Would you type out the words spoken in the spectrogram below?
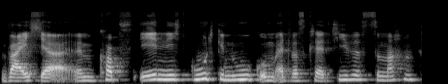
war ich ja im Kopf eh nicht gut genug, um etwas Kreatives zu machen.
